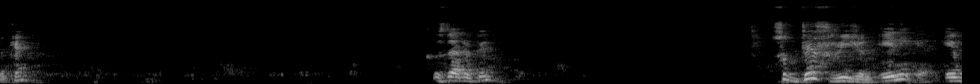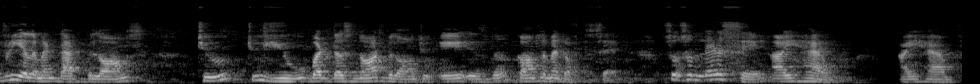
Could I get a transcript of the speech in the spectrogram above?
Okay. Is that okay? So this region any every element that belongs to to u but does not belong to a is the complement of the set so so let us say i have i have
